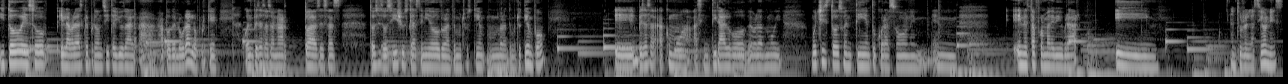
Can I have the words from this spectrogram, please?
Y todo eso, y la verdad es que el perdón sí te ayuda a, a poder lograrlo, porque cuando empiezas a sanar todas esas, todos esos issues que has tenido durante, muchos tiemp durante mucho tiempo, eh, empiezas a, como a, sentir algo de verdad muy, muy chistoso en ti, en tu corazón, en, en, esta forma de vibrar y en tus relaciones.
